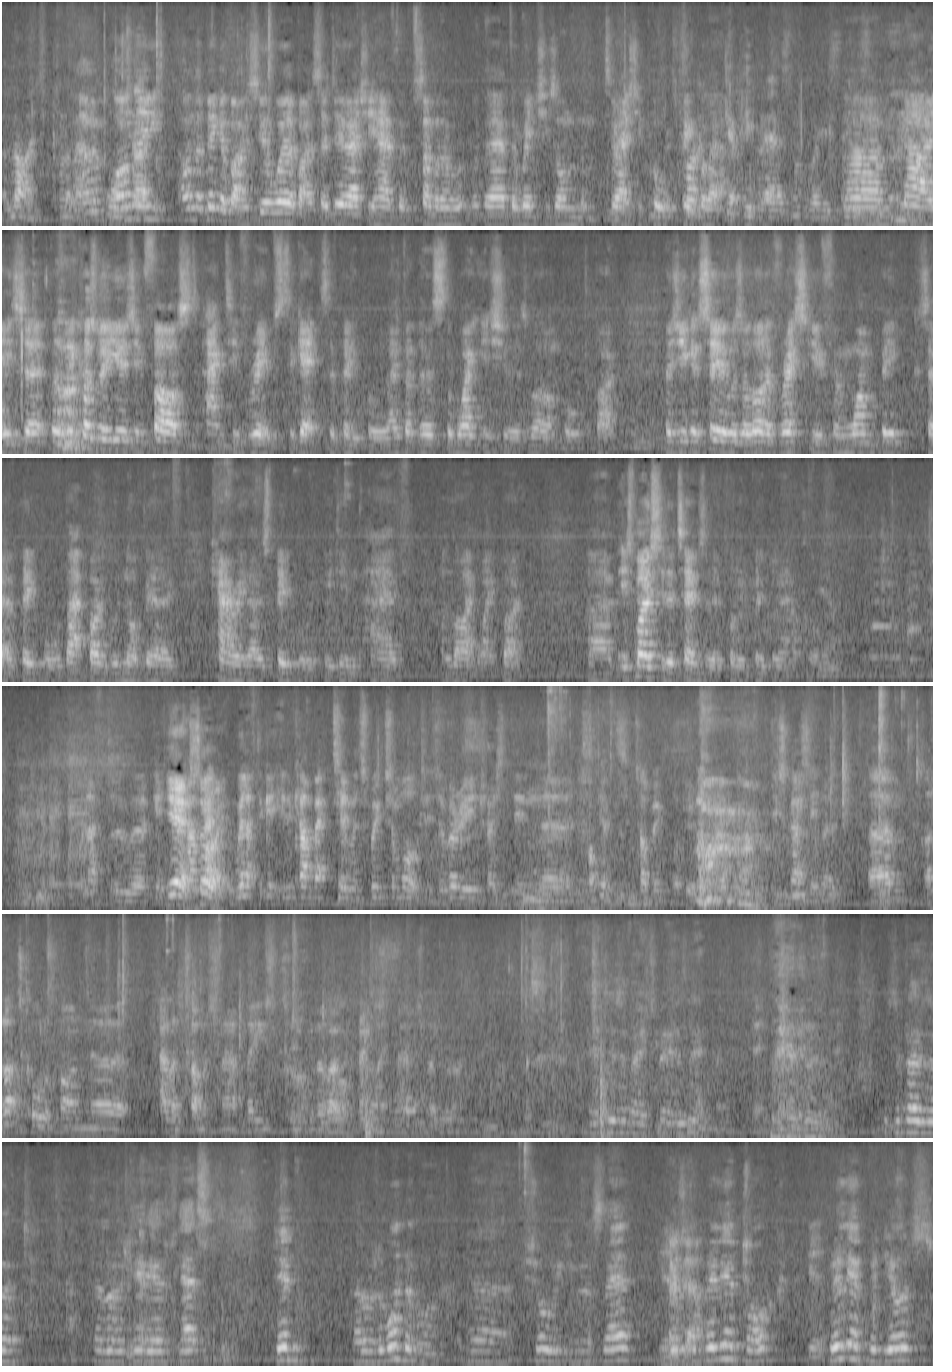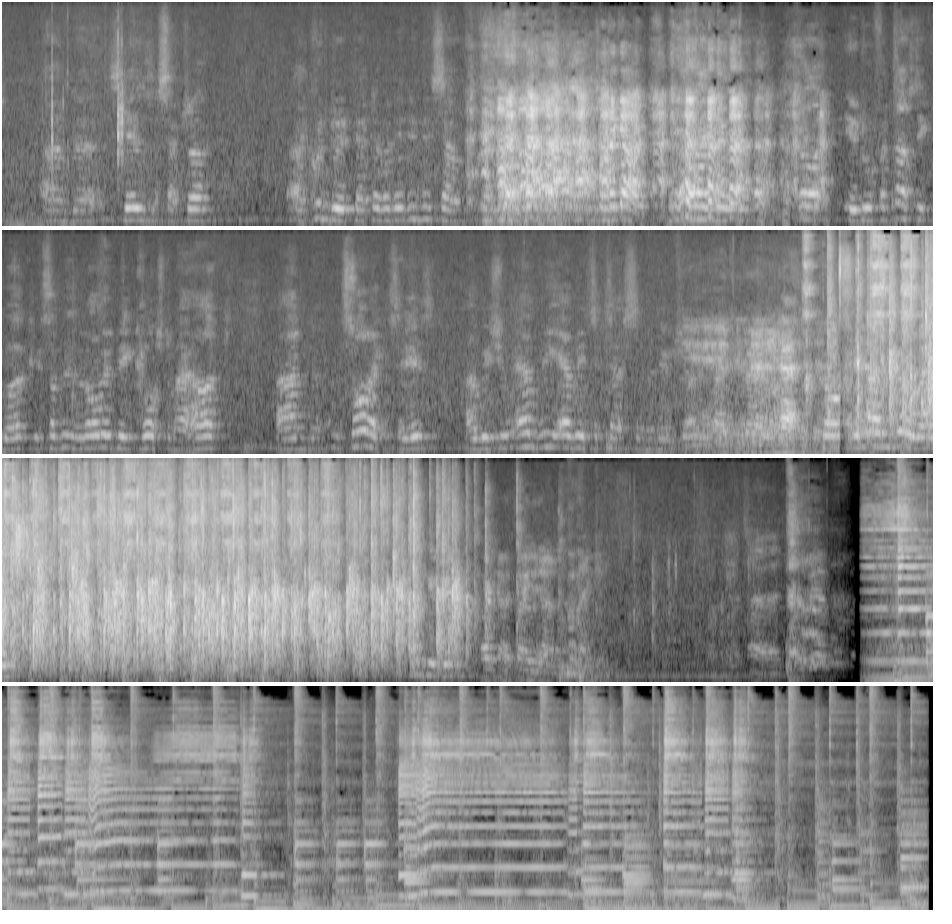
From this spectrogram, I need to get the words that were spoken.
a line to pull of Um, on the on the bigger boats, your weather boats, they do actually have the, some of the they have the winches on them to actually pull people out. Get people out, it's not always easy. Um, no, it's uh, but because we're using fast, active ribs to get to the people, they, but there's the weight issue as well on board the boat. As you can see, there was a lot of rescue from one big set of people. That boat would not be able to carry those people if we didn't have a lightweight boat. Um, it's mostly the Thames that they're pulling people out of. We'll have to uh, get you Yeah, to come sorry. back. We'll have to get you to come back, Tim, and speak some more because it's a very interesting uh, topic. Topic what we're discussing. Um, I'd like to call upon uh, Alan Thomas now, please, to give a vote. Thanks. It is a nice day, isn't it? Mr. President, fellow Rotarians, guests, Tim, that was a wonderful uh, show you gave us there. Yeah. It was a brilliant talk, Yeah. brilliant videos and uh, skills, etc. I couldn't do it better, but I did myself. Wanna go? Yeah, I do. so you do fantastic work. It's something that's always been close to my heart. And that's all I can say is I wish you every, every success in the future. Yeah. Thank you very much. Yeah. So, in your way. Thank you, Jim. Okay, thank you. Thank you.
